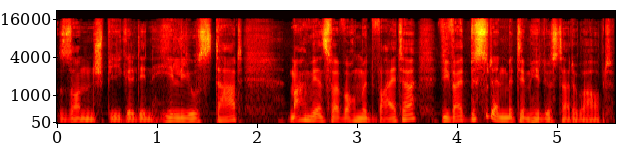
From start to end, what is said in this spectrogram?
Sonnenspiegel, den Heliostat. Machen wir in zwei Wochen mit weiter. Wie weit bist du denn mit dem Heliostat überhaupt?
